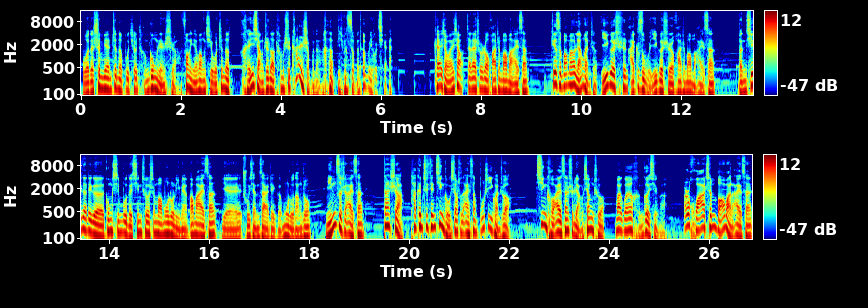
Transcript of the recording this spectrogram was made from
我的身边真的不缺成功人士啊！放眼望去，我真的很想知道他们是干什么的。你们怎么那么有钱？开小玩笑，再来说说华晨宝马 i3。这次宝马有两款车，一个是 X5，一个是华晨宝马 i3。本期的这个工信部的新车申报目录里面，宝马 i3 也出现在这个目录当中，名字是 i3，但是啊，它跟之前进口销售的 i3 不是一款车。进口 i3 是两厢车，外观很个性啊，而华晨宝马的 i3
